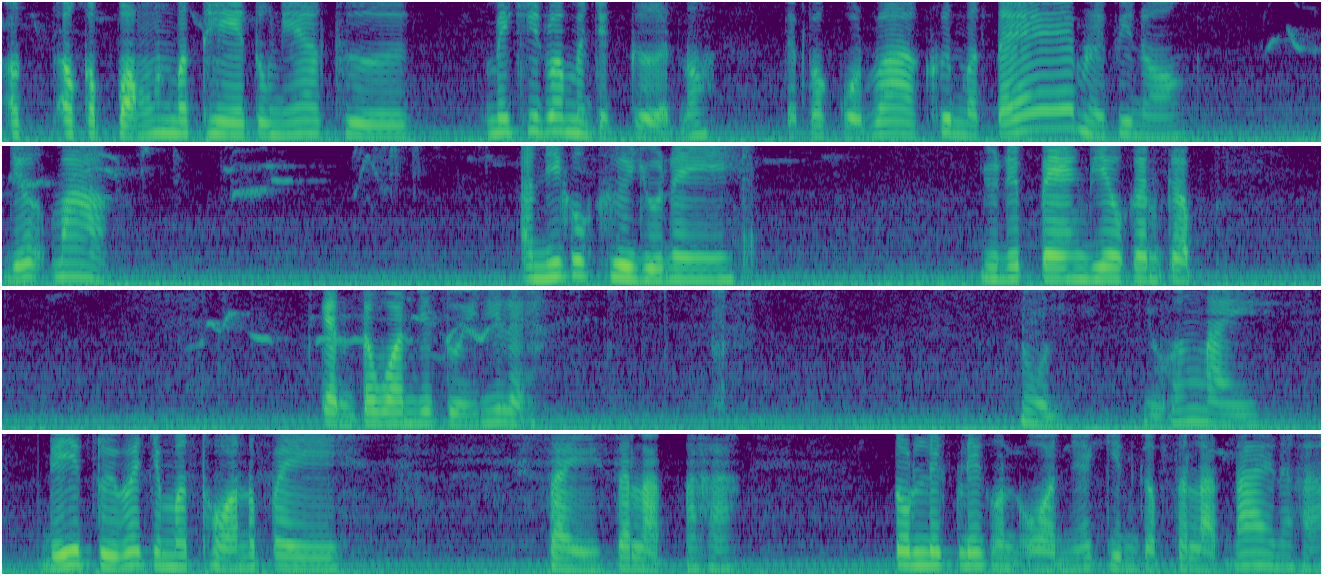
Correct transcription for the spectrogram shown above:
เอาเอากระป๋องมันมาเทตรงนี้คือไม่คิดว่ามันจะเกิดเนาะแต่ปรากฏว่าขึ้นมาเต็มเลยพี่น้อง เยอะมาก อันนี้ก็คืออยู่ใน อยู่ในแปลงเดียวกันกับ แก่นตะวันยายตุ๋ยนี่แหละนู่นอยู่ข้างในเดี๋ยวยายตุ๋ยว่าจะมาถอนเอาไปใส่สลัดนะคะ ต้นเล็กๆอ่อนๆเนี่ยกินกับสลัดได้นะคะ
